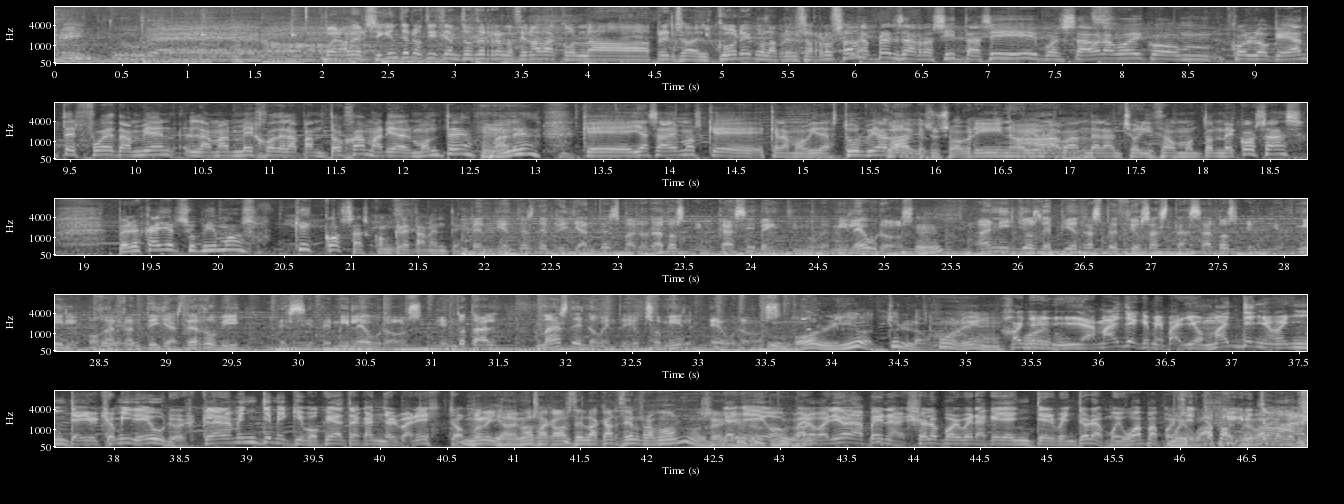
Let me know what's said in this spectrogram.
Bueno, a ver, siguiente noticia entonces relacionada con la prensa del core, con la prensa rosa. La prensa rosita, sí, pues ahora voy con, con lo que antes fue también la más mejo de la Pantoja, María del Monte, ¿vale? Que ya sabemos que, que la movida es turbia, lo de que su sobrino y Ah. una banda le han chorizado un montón de cosas, pero es que ayer supimos qué cosas concretamente. pendientes de brillantes valorados en casi 29.000 euros, anillos de piedras preciosas tasados en 10.000 o gargantillas de rubí de 7.000 euros. En total, más de 98.000 euros. Joder, la madre que me parió, más de 98.000 euros. Claramente me equivoqué atracando el banesto. Bueno, y además acabaste en la cárcel, Ramón. o sea Ya que te digo, muy mal. pero valió la pena, solo por ver a aquella interventora, muy guapa, por Muy cierto, guapa, que muy gritó, guapa. ¡al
